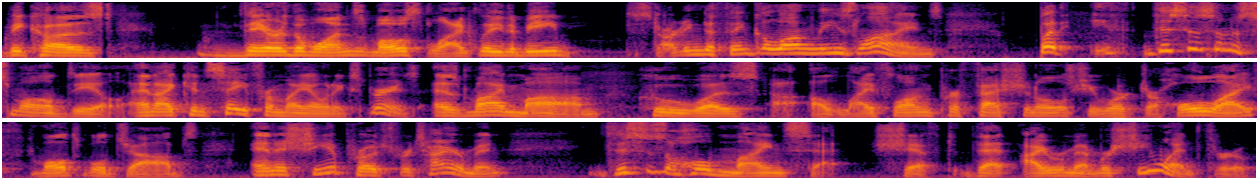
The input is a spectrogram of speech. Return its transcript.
because they're the ones most likely to be starting to think along these lines. But this isn't a small deal. And I can say from my own experience, as my mom, who was a lifelong professional, she worked her whole life, multiple jobs, and as she approached retirement, this is a whole mindset shift that I remember she went through.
